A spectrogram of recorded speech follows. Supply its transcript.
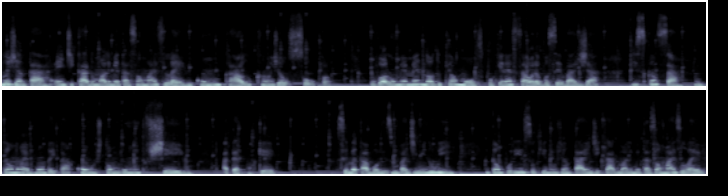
No jantar é indicado uma alimentação mais leve, como um caldo, canja ou sopa. O volume é menor do que o almoço, porque nessa hora você vai já descansar. Então não é bom deitar com o estômago muito cheio, até porque seu metabolismo vai diminuir. Então por isso que no jantar é indicado uma alimentação mais leve.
